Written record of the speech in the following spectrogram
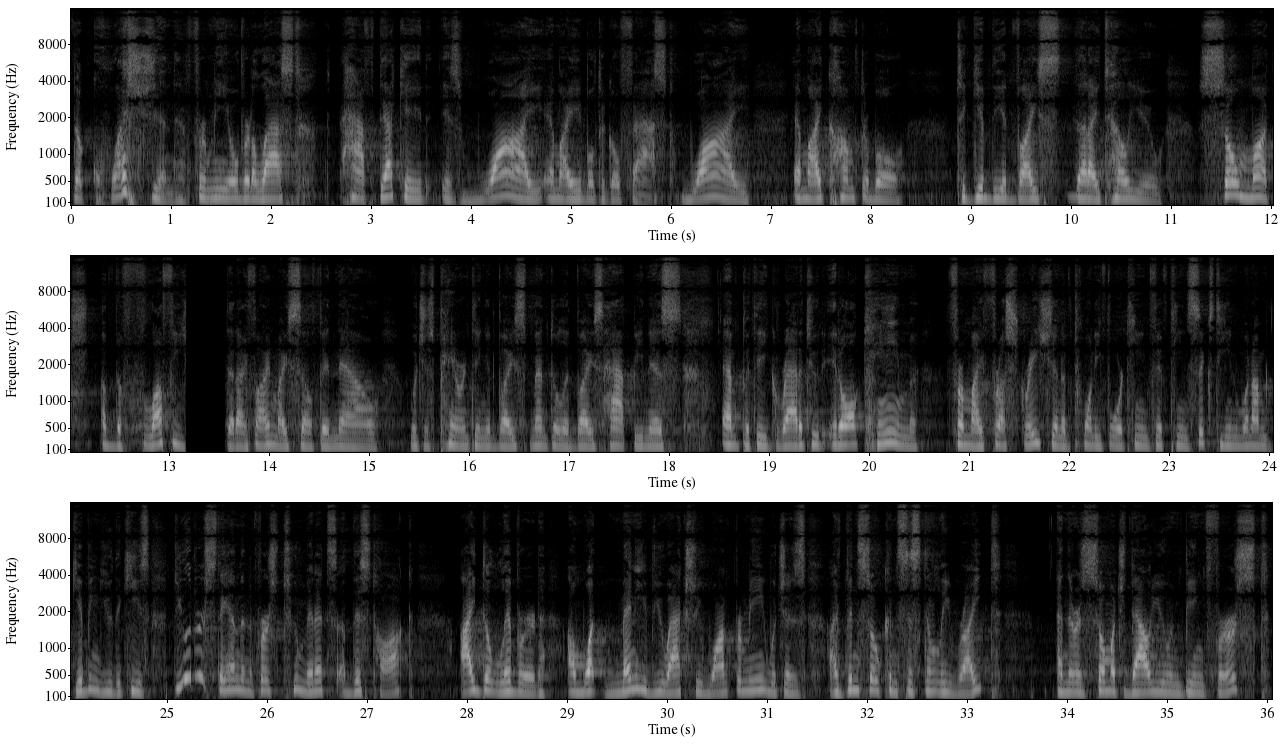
The question for me over the last half decade is why am I able to go fast? Why am I comfortable to give the advice that I tell you. So much of the fluffy that I find myself in now, which is parenting advice, mental advice, happiness, empathy, gratitude, it all came from my frustration of 2014, 15, 16 when I'm giving you the keys. Do you understand in the first two minutes of this talk, I delivered on what many of you actually want from me, which is I've been so consistently right, and there is so much value in being first,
